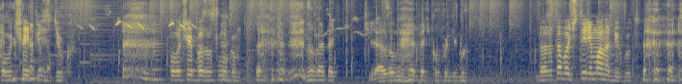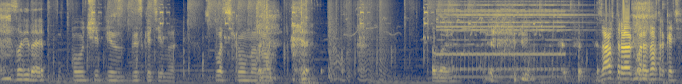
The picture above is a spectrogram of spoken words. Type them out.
Получай, пиздюк. Получай по заслугам. За мной опять... Я за мной опять копы бегут. Да за тобой 4 мана бегут. Это. Получи пизды, скотина. С пластиковым ножом. Давай. Завтрак, пора завтракать.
